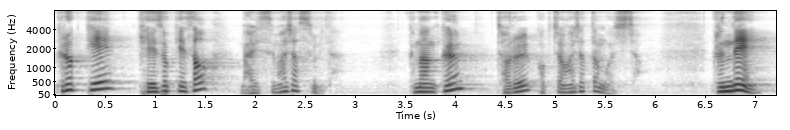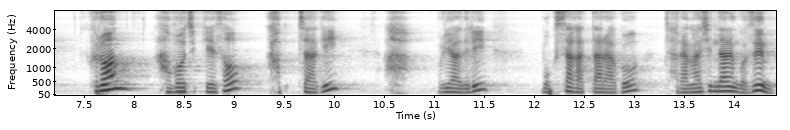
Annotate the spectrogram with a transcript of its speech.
그렇게 계속해서 말씀하셨습니다. 그만큼 저를 걱정하셨던 것이죠. 그런데 그런 아버지께서 갑자기 아, 우리 아들이 목사 같다라고 자랑하신다는 것은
